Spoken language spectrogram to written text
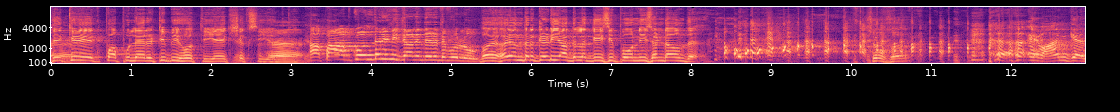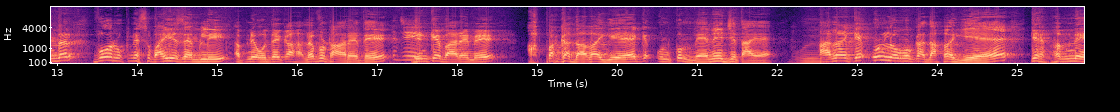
देखें एक पॉपुलैरिटी भी होती है एक शख्सियत। हाँ। आप आपको अंदर ही नहीं जाने दे रहे थे वो लोग। भाई है अंदर केड़ी अग गई सी पोनी संडा हुंदा ऐवान के अंदर वो रुकने सुबाई असेंबली अपने उहदे का हलफ उठा रहे थे जिनके बारे में आपा का दावा ये है कि उनको मैंने जिताया है। हालाँकि उन लोगों का दावा यह है कि हमने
